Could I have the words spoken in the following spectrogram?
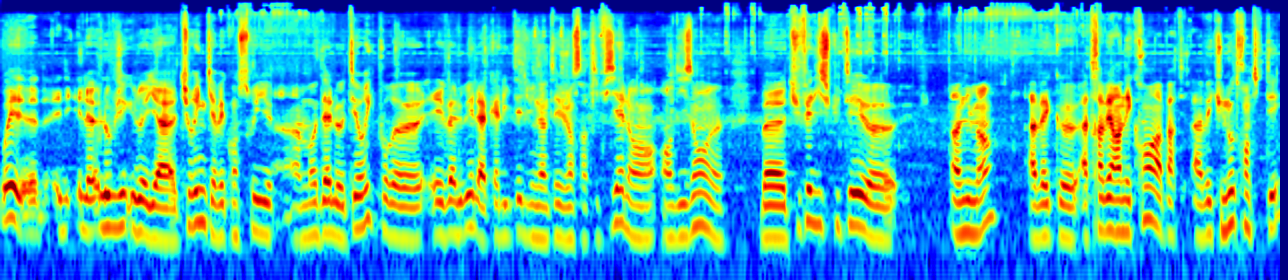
Oui, euh, il y a Turing qui avait construit un modèle théorique pour euh, évaluer la qualité d'une intelligence artificielle en, disant, euh, bah, tu fais discuter un humain avec à travers un écran avec une autre entité.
